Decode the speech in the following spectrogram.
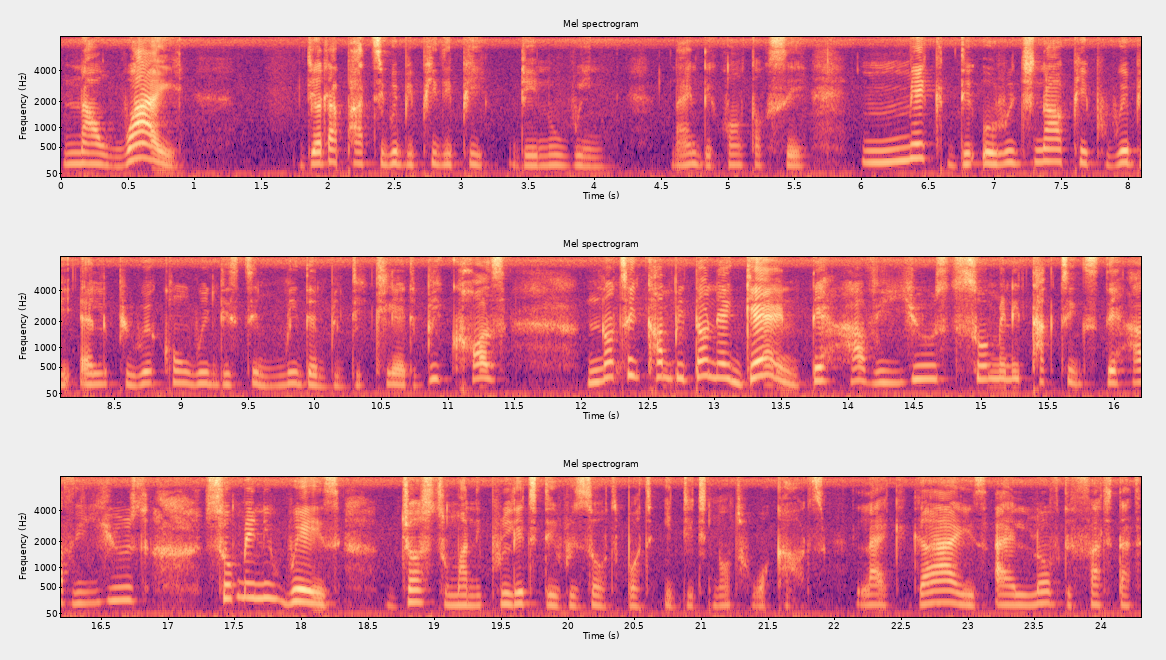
na why the other party wey be pdp dey no win? Na im dey come talk say make the original people wey be lp wey come win this thing make dem be declared. Because nothing can be done again. They have used so many tactics. They have used so many ways just to manipulate the result but it did not work out like guys i love the fact that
